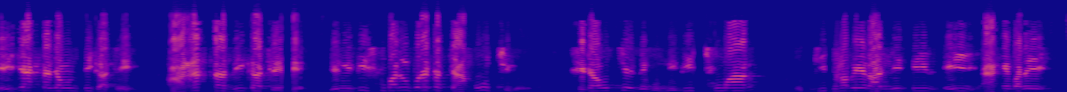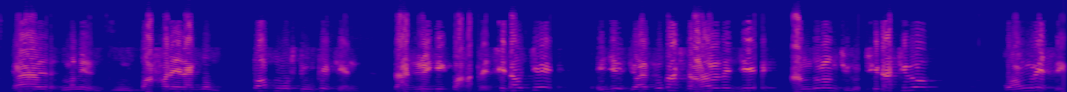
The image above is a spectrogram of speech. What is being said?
এইটা একটা যেমন দিক আছে আর একটা দিক আছে যে নীতিশ কুমারের উপর একটা চাপও ছিল। সেটা হচ্ছে, দেখুন, নীতিশ কুমার কীভাবে রাজনীতির এই একেবারে মানে পাহাড়ের একদম টপ মোস্টে উঠেছেন রাজনৈতিক পাহাড়ে। সেটা হচ্ছে এই যে জয়প্রকাশ নারায়ণের যে আন্দোলন ছিল, সেটা ছিল কংগ্রেসে,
